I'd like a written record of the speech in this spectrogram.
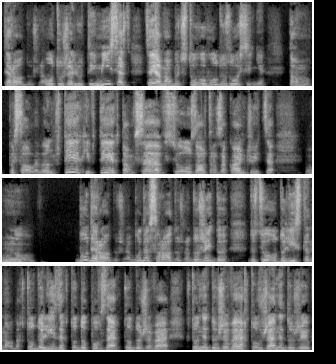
ти радужне? От уже лютий місяць, це я, мабуть, з того году з осені там писали. Ви он в тих і в тих, там все, все, завтра закінчується. Ну, буде радужне, буде все радужно, дожить до, до цього, долізти треба. Хто долізе, хто доповзе, хто доживе, хто не доживе, хто вже не дожив.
